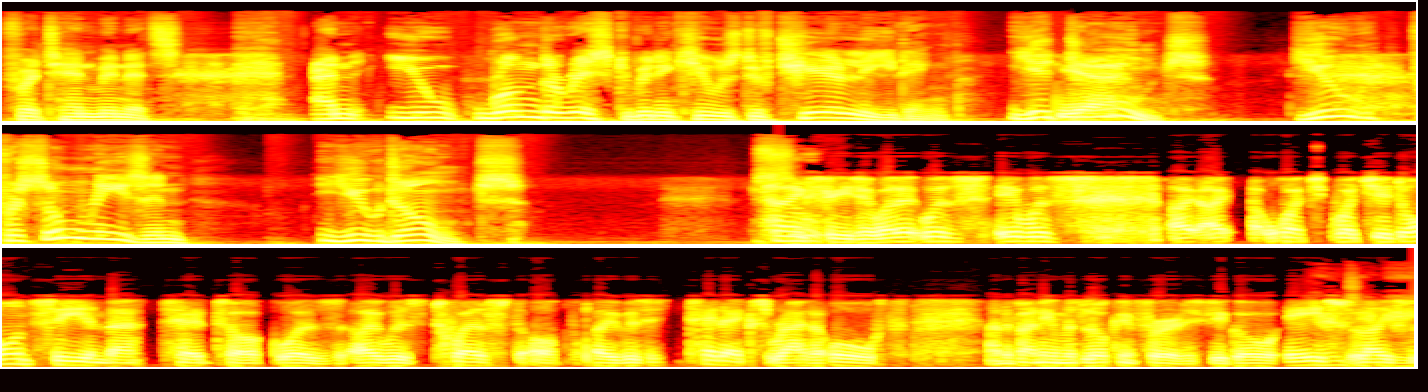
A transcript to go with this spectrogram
for 10 minutes. And you run the risk of being accused of cheerleading. You Yeah. don't. You, for some reason, you don't. Thanks, So- PJ. Well, it was it was I, I what what you don't see in that TED talk was I was twelfth up. I was TEDx Ratoath, and if anyone was looking for it, if you go eight life Meath.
